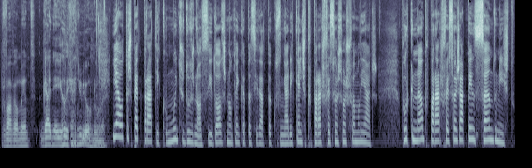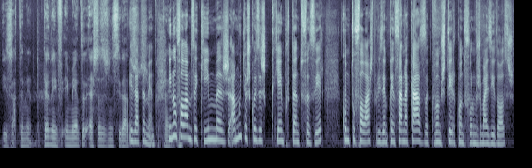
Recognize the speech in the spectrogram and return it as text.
provavelmente ganha ele e ganho eu, não é? E há outro aspecto prático. Muitos dos nossos idosos não têm capacidade para cozinhar e quem lhes prepara as refeições são os familiares. Por que não preparar refeições já pensando nisto? Exatamente. Tendo em mente estas necessidades. Exatamente. E não falámos aqui, mas há muitas coisas que é importante fazer, como tu falaste, por exemplo, pensar na casa que vamos ter quando formos mais idosos.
